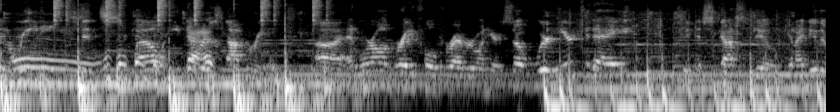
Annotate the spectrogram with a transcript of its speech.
been reading since, well, he never stopped reading. Uh, and we're all grateful for everyone here. So we're here today to discuss Dune. Can I do the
